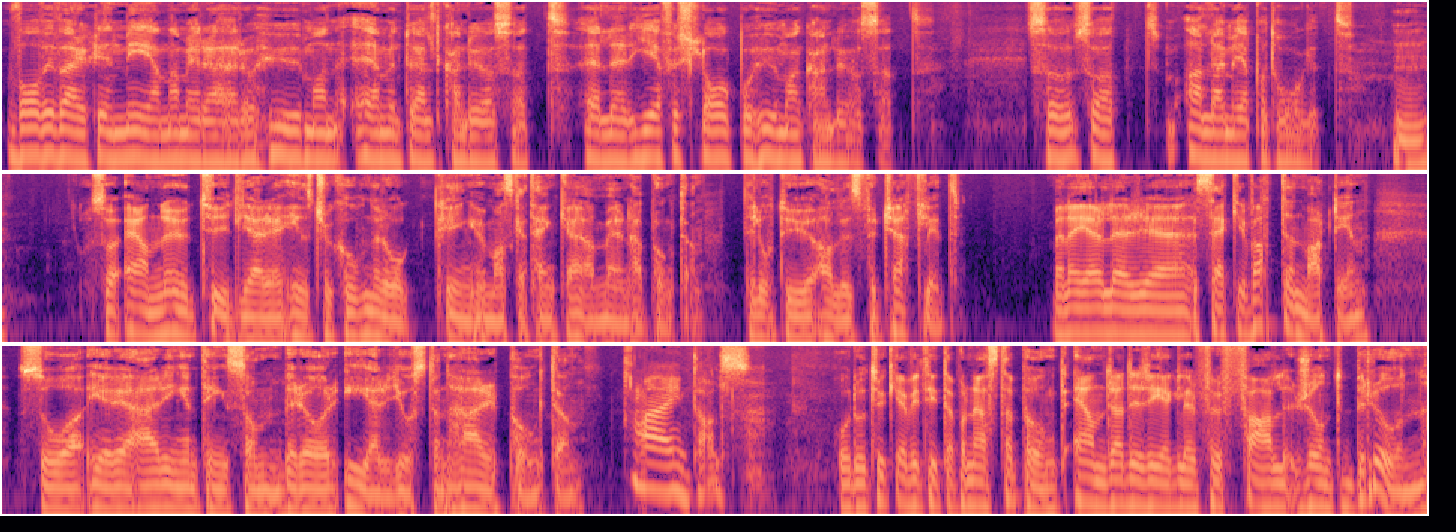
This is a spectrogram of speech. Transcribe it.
vad vi verkligen menar med det här och hur man eventuellt kan lösa det. Eller ge förslag på hur man kan lösa det. Så, så att alla är med på tåget. Mm. Så ännu tydligare instruktioner då kring hur man ska tänka med den här punkten. Det låter ju alldeles förträffligt. Men när det gäller eh, säker vatten, Martin, så är det här ingenting som berör er, just den här punkten. Nej, inte alls. Och då tycker jag vi tittar på nästa punkt, ändrade regler för fall runt brunn.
